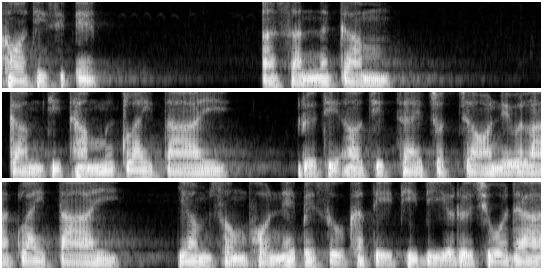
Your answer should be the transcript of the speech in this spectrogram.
ข้อที่ 11 อาสันนกรรม กรรมที่ทำเมื่อใกล้ตาย หรือที่เอาจิตใจจดจ่อในเวลาใกล้ตาย ย่อมส่งผลให้ไปสู่คติที่ดีหรือชั่วได้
